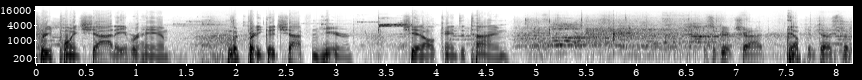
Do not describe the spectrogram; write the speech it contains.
Three point shot, Abraham. Looked pretty good shot from here. She had all kinds of time. It's a good shot. Yep. Contested.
